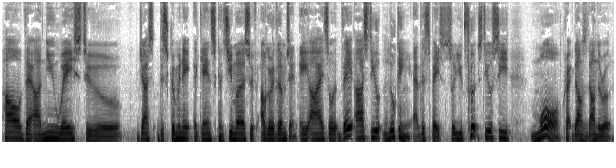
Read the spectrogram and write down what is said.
how there are new ways to just discriminate against consumers with algorithms and AI. So they are still looking at this space. So you could still see more crackdowns down the road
